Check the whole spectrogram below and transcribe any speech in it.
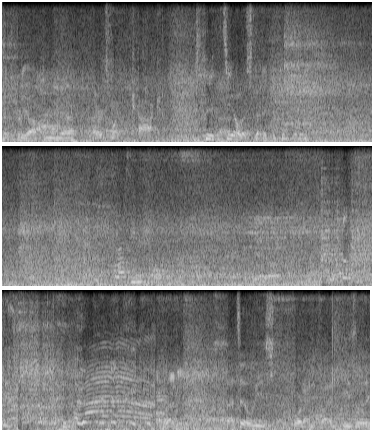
That's pretty optimal, yeah. That hurts my cock. See how aesthetic we can get him. Already. That's at least 495 easily.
